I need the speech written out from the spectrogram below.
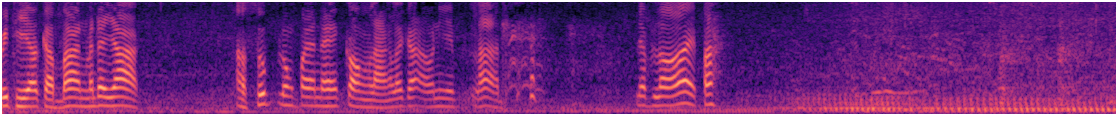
วิธีเอากลับบ้านไม่ได้ยาก เอาซุปลงไปในกล่องหลังแล้วก็เอานี่ราด เรียบร้อยปะท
